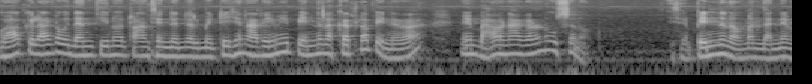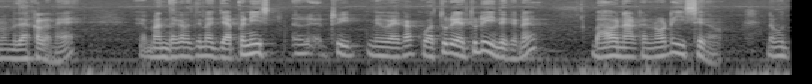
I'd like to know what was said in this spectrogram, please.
ගාහක් වෙලාට ඔය දැන් තියෙන ට්‍රාන්සෙන්ඩෙන්ටල් මෙඩිටේෂන් අර එහෙම පෙන්නලා කරලා පෙන්නනවා. මේ භාවනා කරනකොට උස්සනවා. ඉතින් පෙන්නනවා මම දන්නේ මම දැකලා නැහැ. මම දැකලා තියෙනවා ජපනීස් ට්‍රීට් මේව එකක් වතුරේ ඇතුලේ ඉඳගෙන භාවනා කරනකොට ඉස්සෙනවා. නමුත්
